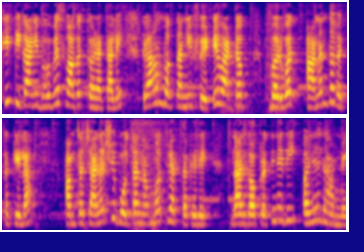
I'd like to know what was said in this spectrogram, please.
ठिकठिकाणी भव्य स्वागत करण्यात आले. राम भक्तांनी फेटे वाटप भरवत आनंद व्यक्त केला. आमच्या चॅनलशी बोलताना मत व्यक्त केले. नांदगाव प्रतिनिधी अनिल धामणे.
